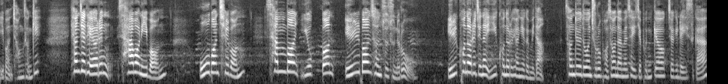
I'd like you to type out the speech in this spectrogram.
2번 정성기. 현재 대열은 4번, 2번, 5번, 7번, 3번, 6번, 1번 선수 순으로 1코너를 지나 2코너로 향해 갑니다. 선두 유 도원 주로 벗어나면서 이제 본격적인 레이스가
